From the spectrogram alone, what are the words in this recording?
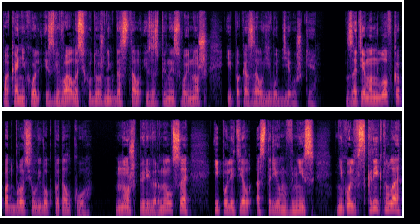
Пока Николь извивалась, художник достал из-за спины свой нож и показал его девушке. Затем он ловко подбросил его к потолку. Нож перевернулся и полетел острием вниз. Николь вскрикнула,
